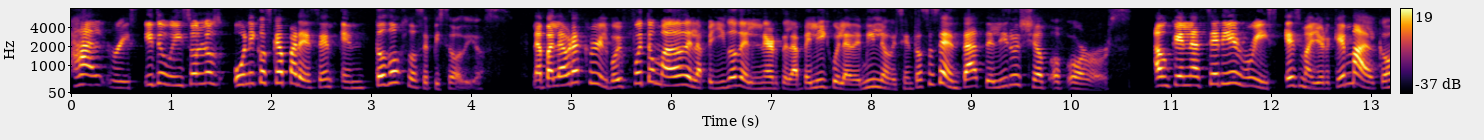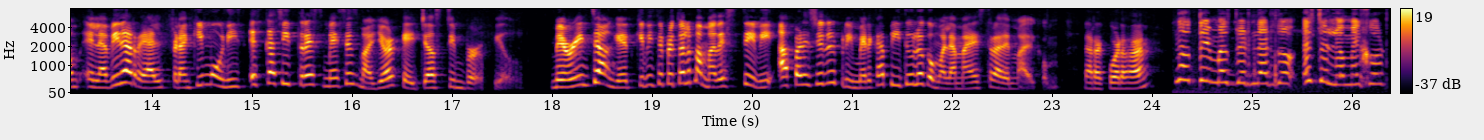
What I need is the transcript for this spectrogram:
Hal, Reese y Dewey son los únicos que aparecen en todos los episodios. La palabra Krillboy fue tomada del apellido del nerd de la película de 1960 The Little Shop of Horrors. Aunque en la serie Reese es mayor que Malcolm, en la vida real Frankie Muniz es casi tres meses mayor que Justin Burfield. Mary Dungett, quien interpretó a la mamá de Stevie, apareció en el primer capítulo como la maestra de Malcolm. ¿La recuerdan? No temas, Bernardo. Esto es lo mejor.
